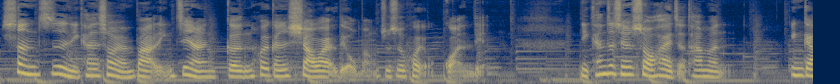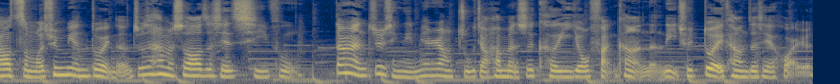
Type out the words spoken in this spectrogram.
甚至你看校园霸凌竟然跟会跟校外流氓就是会有关联。你看这些受害者，他们应该要怎么去面对呢？就是他们受到这些欺负。当然，剧情里面让主角他们是可以有反抗的能力去对抗这些坏人。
